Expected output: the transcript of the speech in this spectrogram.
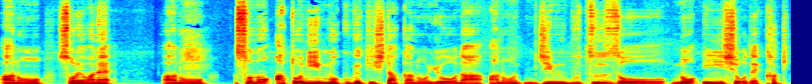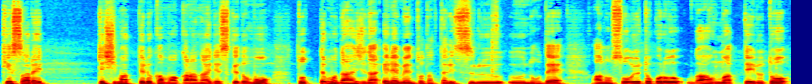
あの、それはね、あの、その後に目撃したかのような、あの、人物像の印象で書き消されてしまってるかもわからないですけども、とっても大事なエレメントだったりするので、あの、そういうところが埋まっていると、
